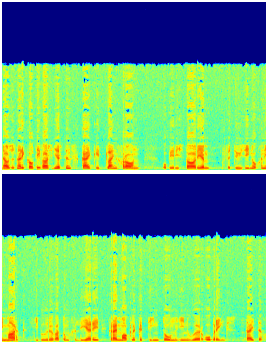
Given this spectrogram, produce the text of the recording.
Nou as ons na die kultivars eerstens kyk, het kleingraan op hierdie stadium vir dusie nog in die mark Die boere wat hom geleer het, kry maklike 10 ton en hoër opbrengs. Hy het 'n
